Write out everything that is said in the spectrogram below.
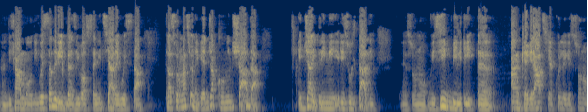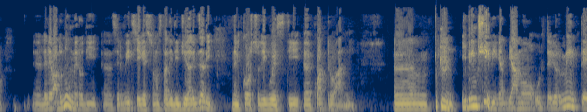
eh, diciamo, di questa delibera si possa iniziare questa trasformazione che è già cominciata e già i primi risultati eh, sono visibili eh, anche grazie a quelli che sono eh, l'elevato numero di eh, servizi che sono stati digitalizzati nel corso di questi eh, quattro anni. Ehm, I principi che abbiamo ulteriormente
